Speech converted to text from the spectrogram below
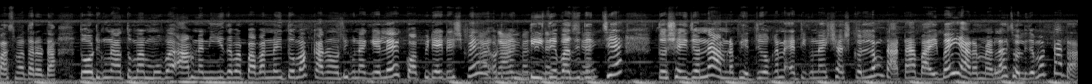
পাঁচ মাথার ওটা। তো ওটিগুলো তোমার মোবাইল আমরা নিয়ে যাবার পাবার নয় তোমার কারণ ওটিগুলো গেলে কপিরাইট আসবে আর গান বাজতে ডিজে বাজি। দিচ্ছে। তো সেই জন্য আমরা ভিডিও এটিগুলাই শেষ করলাম। টাটা বাই বাই আর আমরা চলে যাব। টাটা।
